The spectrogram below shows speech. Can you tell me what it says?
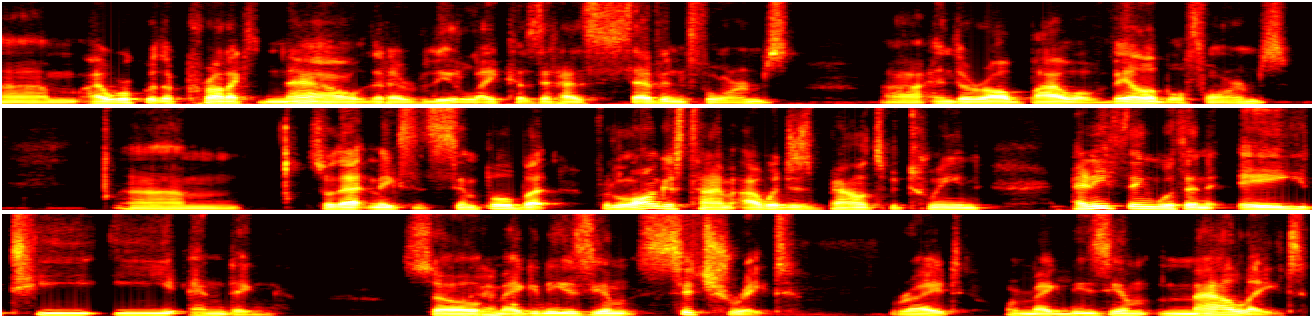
Um, I work with a product now that I really like because it has seven forms uh, and they're all bioavailable forms. Um, so that makes it simple. But for the longest time, I would just bounce between anything with an ATE ending. So okay. magnesium citrate, right? Or magnesium malate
